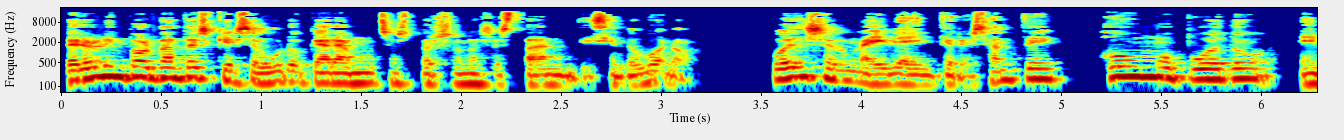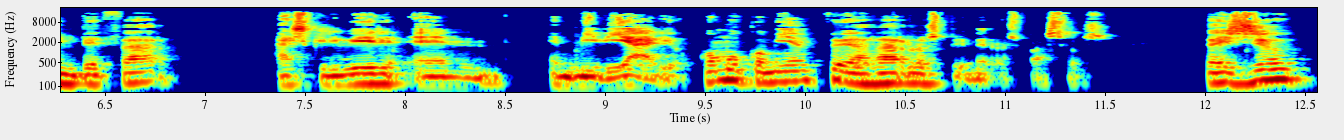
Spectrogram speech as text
pero lo importante es que seguro que ahora muchas personas están diciendo, bueno, puede ser una idea interesante. ¿Cómo puedo empezar a escribir en, mi diario? ¿Cómo comienzo a dar los primeros pasos? Entonces yo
